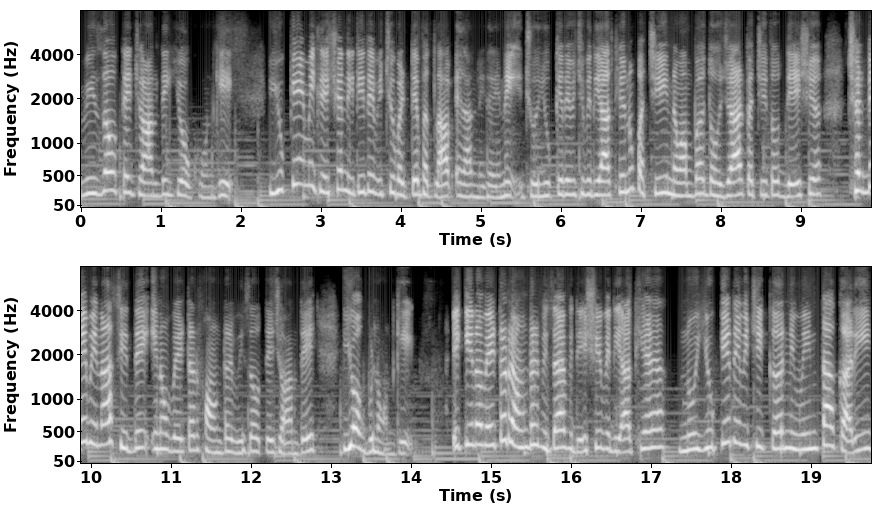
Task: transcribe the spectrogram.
ਵੀਜ਼ਾ ਉੱਤੇ ਜਾਣ ਦੇ ਯੋਗ ਹੋਣਗੇ। ਯੂਕੇ ਇਮੀਗ੍ਰੇਸ਼ਨ ਨੀਤੀ ਦੇ ਵਿੱਚ ਵੱਡੇ ਬਦਲਾਅ ਐਲਾਨੇ ਗਏ ਨੇ, ਜੋ ਯੂਕੇ ਦੇ ਵਿੱਚ ਵਿਦਿਆਰਥੀਆਂ ਨੂੰ 25 ਨਵੰਬਰ 2025 ਤੋਂ ਦੇਸ਼ ਛੱਡੇ ਬਿਨਾ ਸਿੱਧੇ ਇਨੋਵੇਟਰ ਫਾਊਂਡਰ ਵੀਜ਼ਾ ਉੱਤੇ ਜਾਣ ਦੇ ਯੋਗ ਬਣਾਉਣਗੇ। ਇੱਕ ਇਨੋਵੇਟਰ ਰਾਉਂਡਰ ਵੀਜ਼ਾ ਵਿਦੇਸ਼ੀ ਵਿਦਿਆਰਥੀਆਂ ਨੂੰ ਯੂਕੇ ਦੇ ਵਿੱਚ ਇੱਕ ਨਵੀਨਤਾਕਾਰੀ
